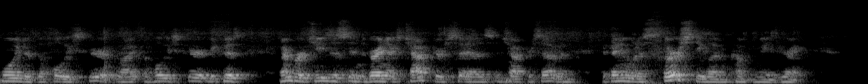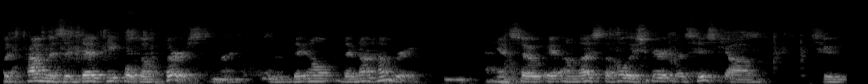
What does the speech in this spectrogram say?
point of the Holy Spirit, right? The Holy Spirit, because remember, Jesus in the very next chapter says, in chapter seven, if anyone is thirsty, let him come to me and drink. But the problem is that dead people don't thirst. They don't, they're not hungry. And so it- unless the Holy Spirit does his job to,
